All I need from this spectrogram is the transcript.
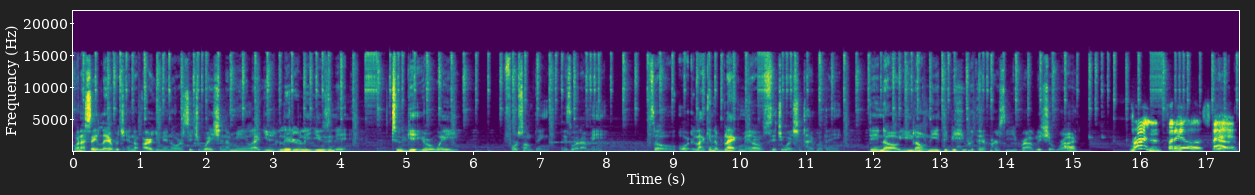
when I say leverage in an argument or a situation, I mean like you're literally using it to get your way for something, is what I mean. So, or like in a blackmail situation type of thing, then no, you don't need to be with that person. You probably should run. Run for the hills, Yeah. fast,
